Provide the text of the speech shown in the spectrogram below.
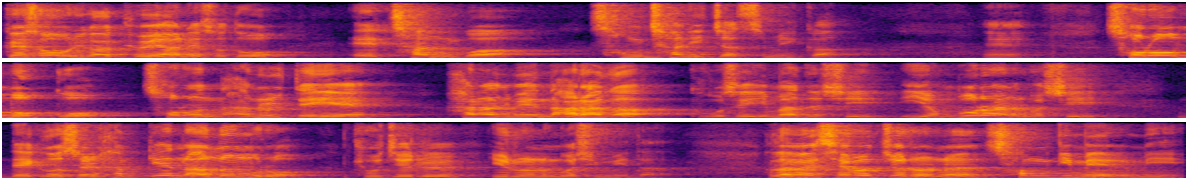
그래서 우리가 교회 안에서도 애찬과 성찬이 있지 않습니까? 예. 서로 먹고 서로 나눌 때에 하나님의 나라가 그곳에 임하듯이 이 연보라는 것이 내 것을 함께 나눔으로 교제를 이루는 것입니다. 그 다음에 세 번째로는 섬김의 의미,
